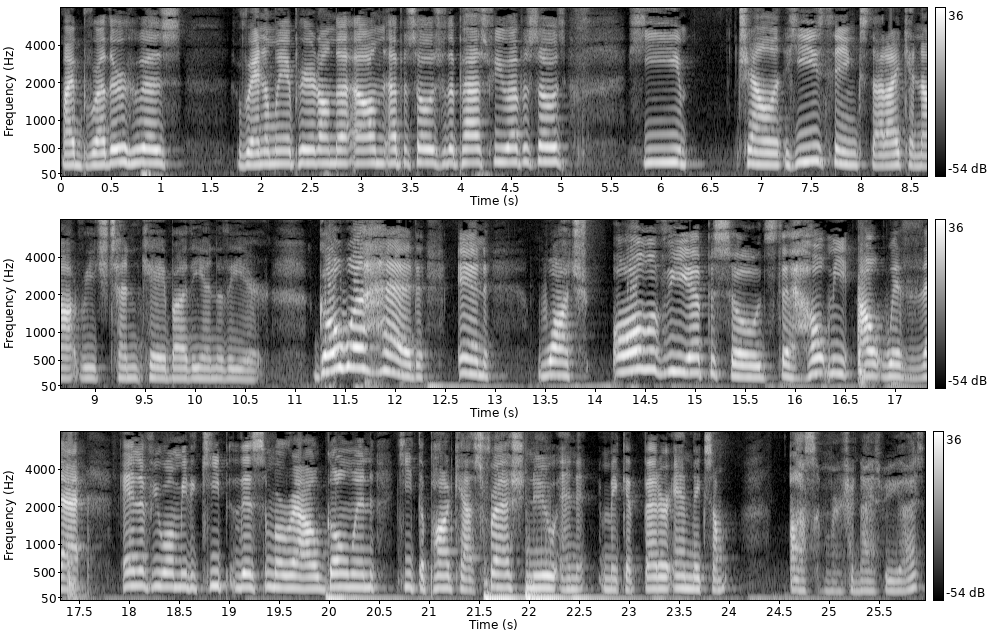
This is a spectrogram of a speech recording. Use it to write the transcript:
my brother who has randomly appeared on the um, episodes for the past few episodes, he challenge he thinks that I cannot reach 10k by the end of the year. Go ahead and watch all of the episodes to help me out with that. And if you want me to keep this morale going, keep the podcast fresh, new, and make it better, and make some awesome merchandise for you guys,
